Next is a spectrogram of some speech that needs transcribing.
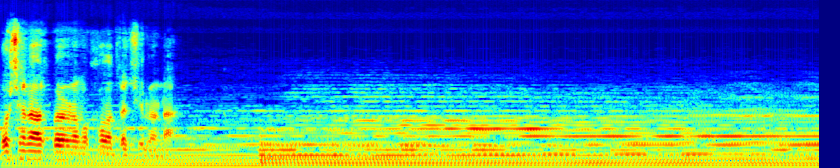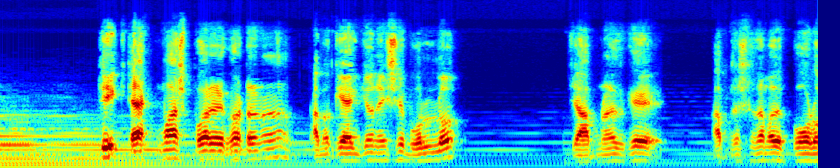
বসে নামাজ পড়ার আমার ক্ষমতা ছিল না। ঠিক এক মাস পরের ঘটনা, আমাকে একজন এসে বলল যে আপনাদেরকে আপনার সাথে আমাদের বড়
